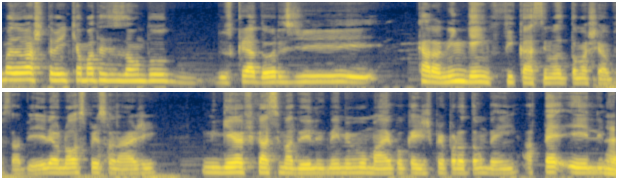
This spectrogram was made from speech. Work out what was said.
Mas eu acho também que é uma decisão do, dos criadores de. Cara, ninguém fica acima do Thomas Shelby, sabe? Ele é o nosso personagem ninguém vai ficar acima dele, nem mesmo o Michael, que a gente preparou tão bem. Até ele é.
